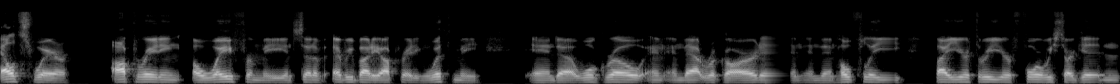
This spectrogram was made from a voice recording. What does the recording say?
elsewhere operating away from me instead of everybody operating with me. And uh, we'll grow in, in that regard. And, and then hopefully by year three year four we start getting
